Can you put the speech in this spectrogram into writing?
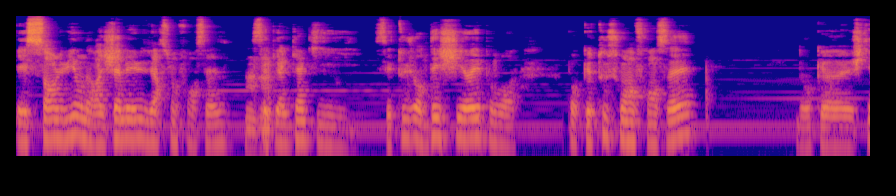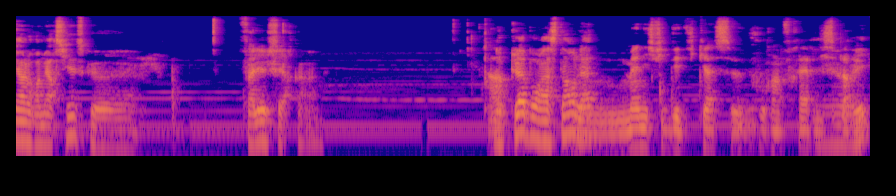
Et sans lui, on n'aurait jamais eu de version française. Mmh. C'est quelqu'un qui s'est toujours déchiré pour, pour que tout soit en français. Donc, je tiens à le remercier parce que fallait le faire quand même. Ah. Donc là, pour l'instant, là... magnifique dédicace pour un frère eh disparu.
